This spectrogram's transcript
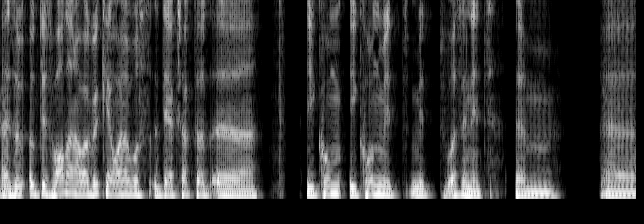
Also, und das war dann aber wirklich einer, was, der gesagt hat, äh, ich komm, ich komm mit, mit, weiß ich nicht, ähm, äh,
